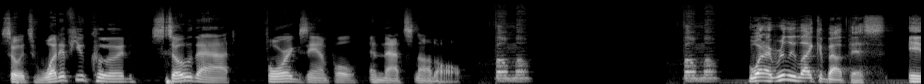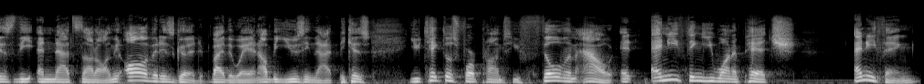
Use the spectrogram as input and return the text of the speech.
So it's what if you could, so that, for example, and that's not all. FOMO. FOMO. What I really like about this is the, and that's not all. I mean, all of it is good, by the way, and I'll be using that because you take those four prompts, you fill them out, and anything you want to pitch, anything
